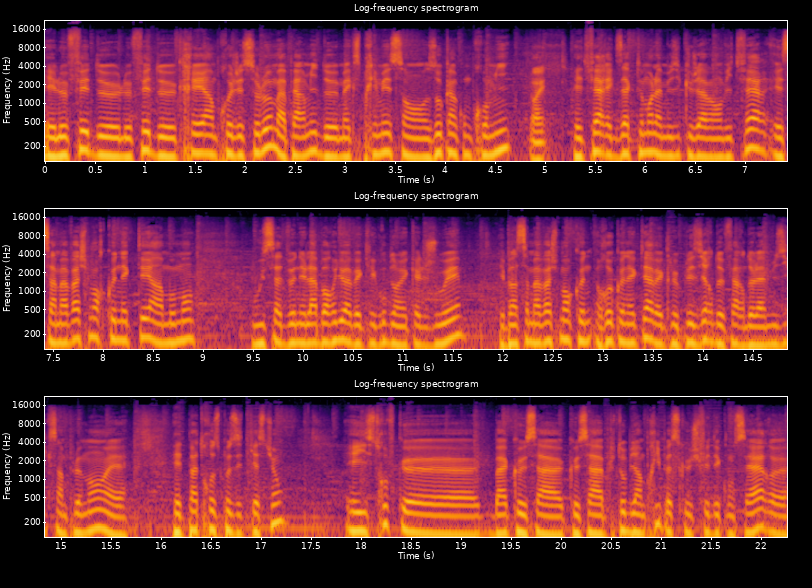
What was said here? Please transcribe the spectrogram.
Et le fait de, le fait de créer un projet solo m'a permis de m'exprimer sans aucun compromis Ouais. et de faire exactement la musique que j'avais envie de faire. Et ça m'a vachement reconnecté à un moment où ça devenait laborieux avec les groupes dans lesquels je jouais. Et ben ça m'a vachement con- reconnecté avec le plaisir de faire de la musique simplement et, et de pas trop se poser de questions. Et il se trouve que, bah, que, ça, que ça a plutôt bien pris parce que je fais des concerts. euh,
